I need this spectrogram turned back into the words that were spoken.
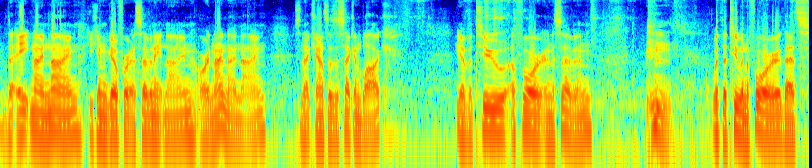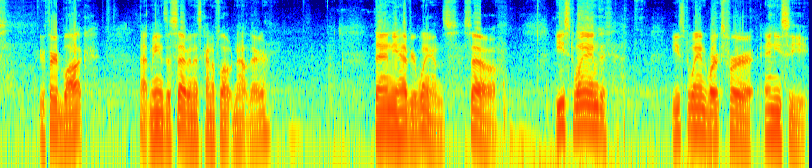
The eight, nine, nine, you can go for a seven, eight, nine, or a nine, nine, nine. So that counts as a second block. You have a two, a four, and a seven. With the two and a four, that's your third block. That means the 7 is kind of floating out there. Then you have your winds. So, east wind, east wind works for any seat,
